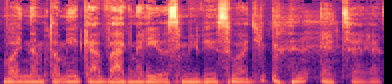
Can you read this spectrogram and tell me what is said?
vagy nem tudom, inkább Wagneri összművész vagy egyszerre.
